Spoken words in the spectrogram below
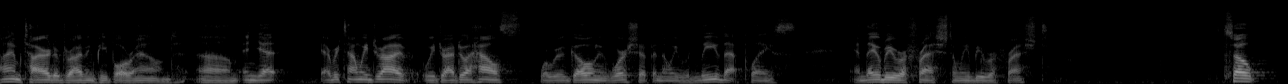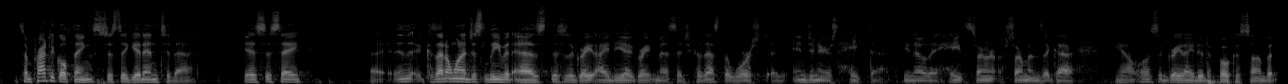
I am tired of driving people around. Um, and yet, every time we drive, we drive to a house where we would go and we worship, and then we would leave that place, and they would be refreshed, and we'd be refreshed. So, some practical things just to get into that is to say, because I don't want to just leave it as this is a great idea, a great message, because that's the worst. Engineers hate that. You know, they hate ser- sermons that got, you know, oh, it's a great idea to focus on. But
